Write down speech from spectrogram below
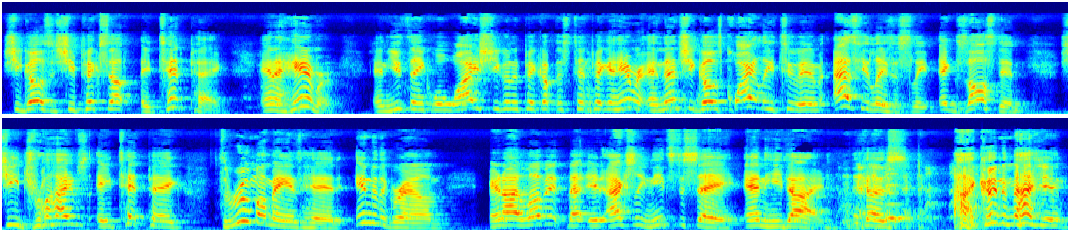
she goes and she picks up a tent peg and a hammer. And you think, well, why is she going to pick up this tent peg and hammer? And then she goes quietly to him as he lays asleep, exhausted. She drives a tent peg through my man's head into the ground. And I love it that it actually needs to say, and he died. Because I couldn't imagine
